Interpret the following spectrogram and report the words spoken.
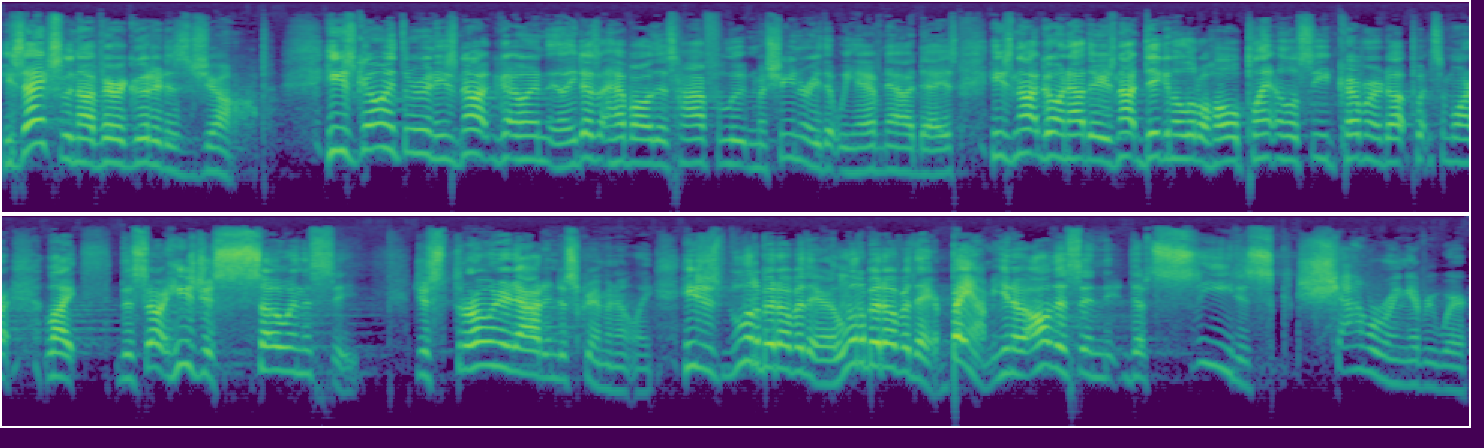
He's actually not very good at his job. He's going through and he's not going, he doesn't have all this highfalutin machinery that we have nowadays. He's not going out there, he's not digging a little hole, planting a little seed, covering it up, putting some water. Like the sower, he's just sowing the seed, just throwing it out indiscriminately. He's just a little bit over there, a little bit over there, bam, you know, all this, and the seed is showering everywhere.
